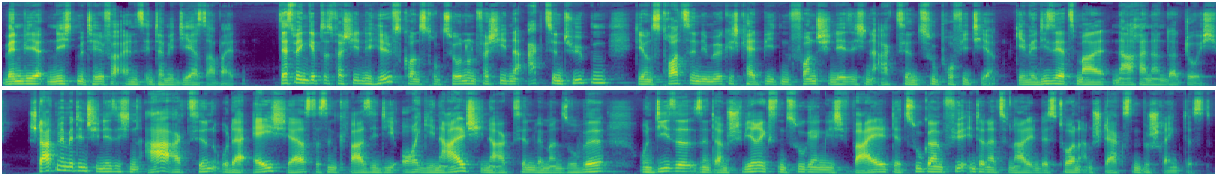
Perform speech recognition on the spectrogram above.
wenn wir nicht mit Hilfe eines Intermediärs arbeiten. Deswegen gibt es verschiedene Hilfskonstruktionen und verschiedene Aktientypen, die uns trotzdem die Möglichkeit bieten, von chinesischen Aktien zu profitieren. Gehen wir diese jetzt mal nacheinander durch. Starten wir mit den chinesischen A-Aktien oder A-Shares. Das sind quasi die Original-China-Aktien, wenn man so will. Und diese sind am schwierigsten zugänglich, weil der Zugang für internationale Investoren am stärksten beschränkt ist.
